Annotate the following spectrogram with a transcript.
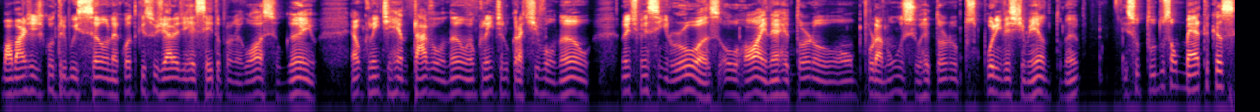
uma margem de contribuição, né, quanto que isso gera de receita para o negócio, ganho, é um cliente rentável ou não, é um cliente lucrativo ou não, a gente pensa em ROAS ou ROI, né, retorno por anúncio, retorno por investimento, né, isso tudo são métricas,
